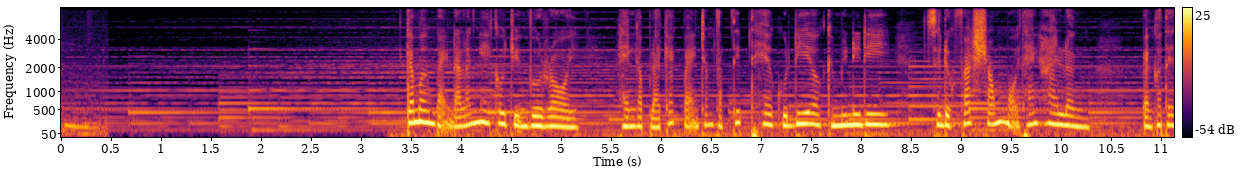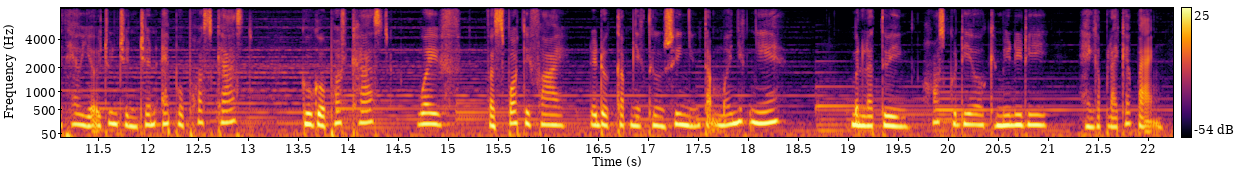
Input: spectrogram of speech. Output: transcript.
Cảm ơn bạn đã lắng nghe câu chuyện vừa rồi. Hẹn gặp lại các bạn trong tập tiếp theo của Dear Community sẽ được phát sóng mỗi tháng 2 lần. Bạn có thể theo dõi chương trình trên Apple Podcast, Google Podcast, Wave và Spotify để được cập nhật thường xuyên những tập mới nhất nhé. Mình là Tuyền, host của Dear Community. Hẹn gặp lại các bạn.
